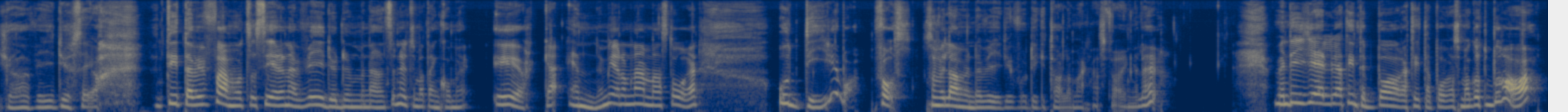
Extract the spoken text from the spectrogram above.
Gör video, säger jag. Tittar vi framåt så ser den här videodominansen ut som att den kommer öka ännu mer de närmaste åren. Och det är ju bra för oss som vill använda video i vår digitala marknadsföring, eller hur? Men det gäller ju att inte bara titta på vad som har gått bra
